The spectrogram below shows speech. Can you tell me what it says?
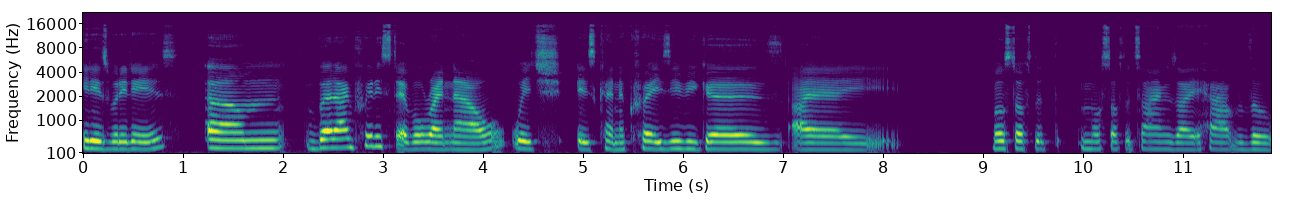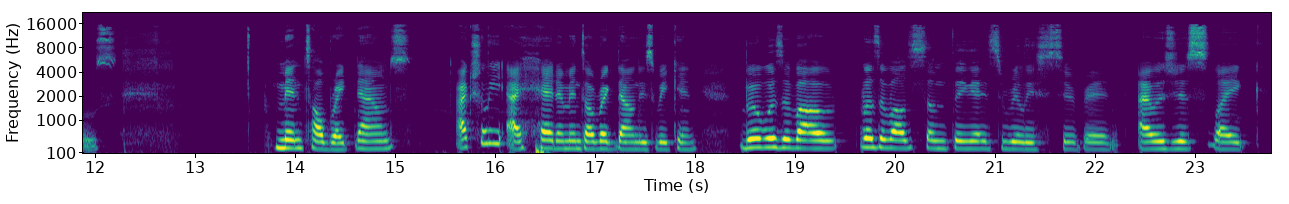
it is what it is. Um, but I'm pretty stable right now, which is kind of crazy because I most of the most of the times I have those mental breakdowns. Actually, I had a mental breakdown this weekend, but it was about was about something that's really stupid. I was just like,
